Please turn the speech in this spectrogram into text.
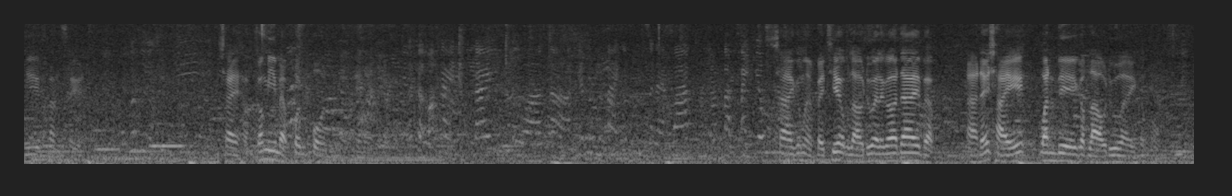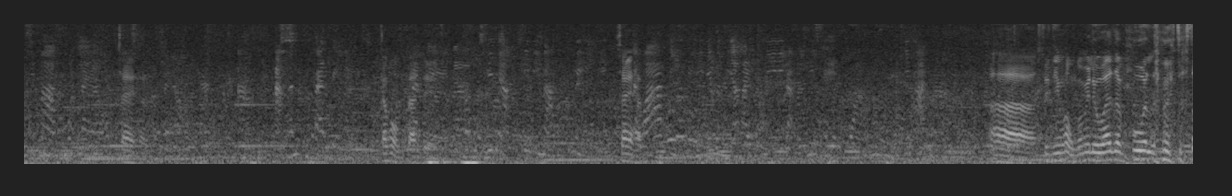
ที่ฝรั่งเศสก็คือใช่ครับ ก็มีแบบปนๆในนั้นครับถ้าเกิดว่าใครได้ตัวเอ่อเยี่ยมนี้ไปก็คือแสดงว่าแบบไปเที่ยวใช่ก็เหมือนไปเที่ยวกับเราด้วย แล้วก็ได้แบบอ่าได้ใช้วันเดย์กับเราด้วยครับผมที่มาทั้งหมดแล้วใช่ครับอะอะนั่นคือแฟนเดย์ครับผมแฟนเดย์ ที่เนี่ยที่มีมาทุกปีใช่ครับ แต่ว่าปีนี้เนี่ยมันมีอะไรที่แบบพิ เศษกว่าที่ผ่านมาอ่าจริงๆผมก็ไม่รู้ว่าจะพูด จะส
